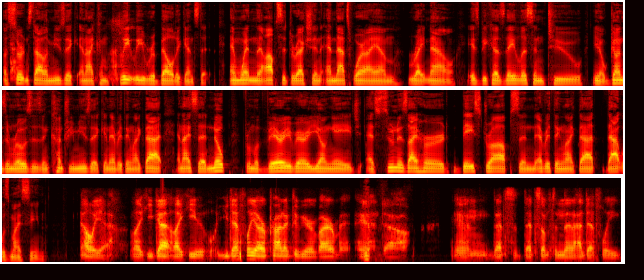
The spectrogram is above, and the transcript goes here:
a certain style of music and I completely rebelled against it and went in the opposite direction and that's where I am right now is because they listened to, you know, Guns N' Roses and country music and everything like that and I said, "Nope, from a very very young age, as soon as I heard bass drops and everything like that, that was my scene." Oh yeah, like you got like you you definitely are a product of your environment, and yeah. uh, and that's that's something that I definitely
